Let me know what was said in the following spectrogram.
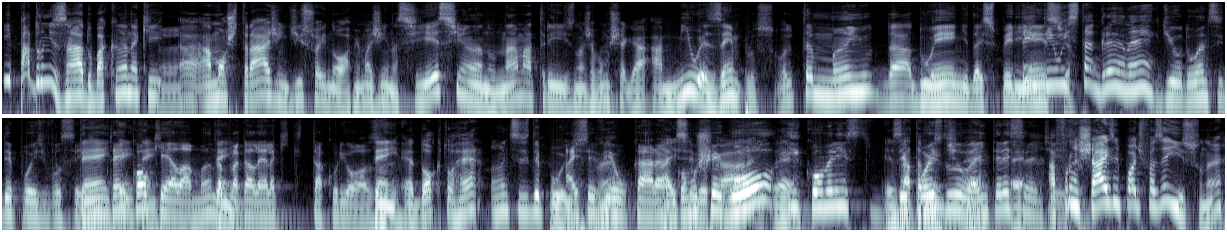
E padronizado, o bacana é que É. a amostragem disso é enorme. Imagina, se esse ano na matriz nós já vamos chegar a mil exemplos, olha o tamanho da, do N, da tem, experiência. tem o Instagram, né, de, do antes e depois de vocês. Tem, não tem, Qual tem. que é lá? Manda Tem. pra galera que, que tá curiosa. Tem, é Dr. Hair antes e depois. Aí você né? vê o cara Aí como chegou cara, é. e como ele Exatamente. depois do é, interessante. A isso. franchising pode fazer isso, né?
